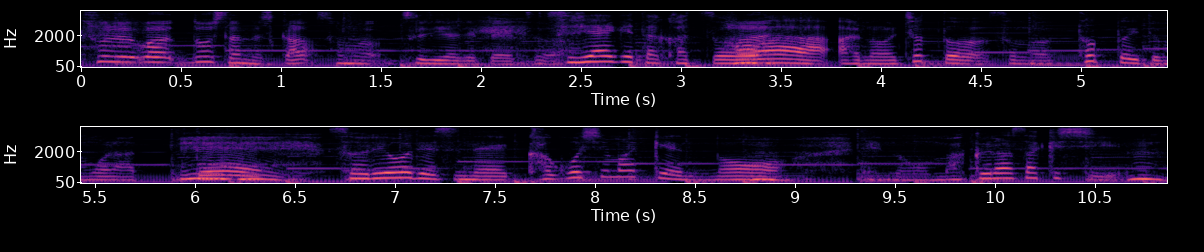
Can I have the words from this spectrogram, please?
それはどうしたんですか？その釣り上げたやつは。釣り上げたカツオは、あのちょっとその取っといてもらって、えそれをですね鹿児島県の,、えの枕崎市、えうん。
